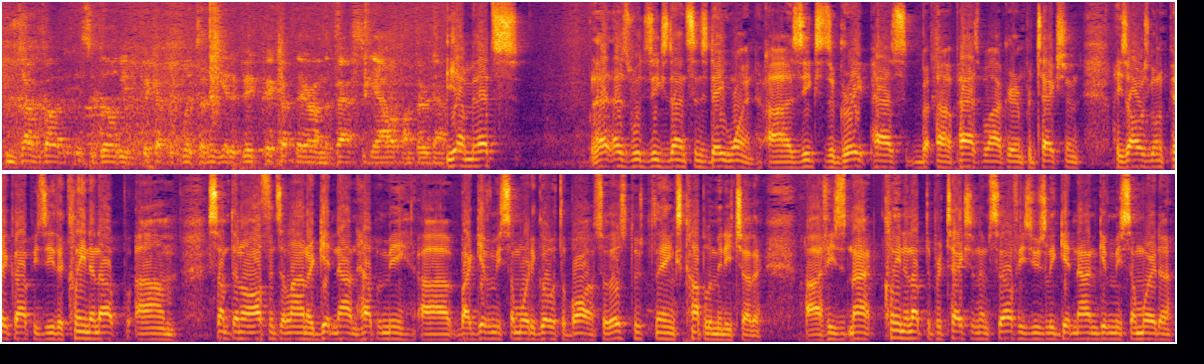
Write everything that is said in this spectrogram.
Can you talk about his ability to pick up the blitz? I think he had a big pickup there on the pass to Gallup on third down. Yeah, I mean that's that- that's what Zeke's done since day one. Uh, Zeke's is a great pass uh, pass blocker and protection. He's always going to pick up. He's either cleaning up um, something on offensive line or getting out and helping me uh, by giving me somewhere to go with the ball. So those two things complement each other. Uh, if he's not cleaning up the protection himself, he's usually getting out and giving me somewhere to,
